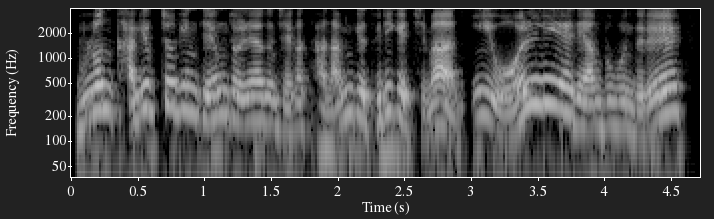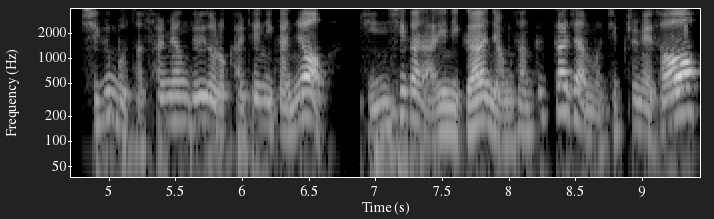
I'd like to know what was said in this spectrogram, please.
물론 가격적인 대응 전략은 제가 다 남겨드리겠지만 이 원리에 대한 부분들을 지금부터 설명드리도록 할 테니까요. 긴 시간 아니니까 영상 끝까지 한번 집중해서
